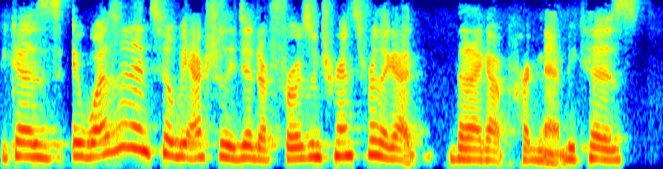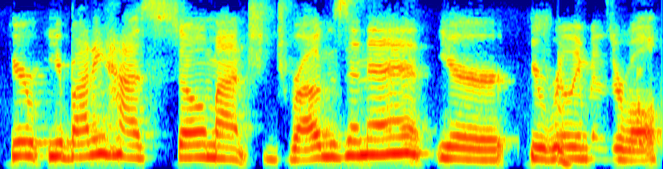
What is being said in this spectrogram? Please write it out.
because it wasn't until we actually did a frozen transfer that got that I got pregnant because your your body has so much drugs in it. You're you're really miserable.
